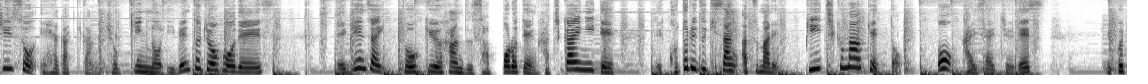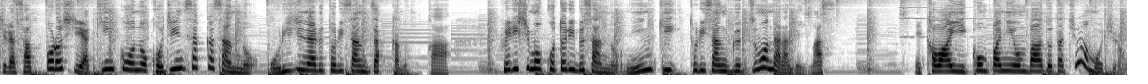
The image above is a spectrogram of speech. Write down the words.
シーソー絵はがき館直近のイベント情報です。え現在東急ハンズ札幌店8階にてえ小鳥好きさん集まれピーチクマーケットを開催中です。えこちら札幌市や近郊の個人作家さんのオリジナル鳥さん雑貨のほかフェリシモ小鳥部さんの人気鳥さんグッズも並んでいます。え可愛いコンパニオンバードたちはもちろん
